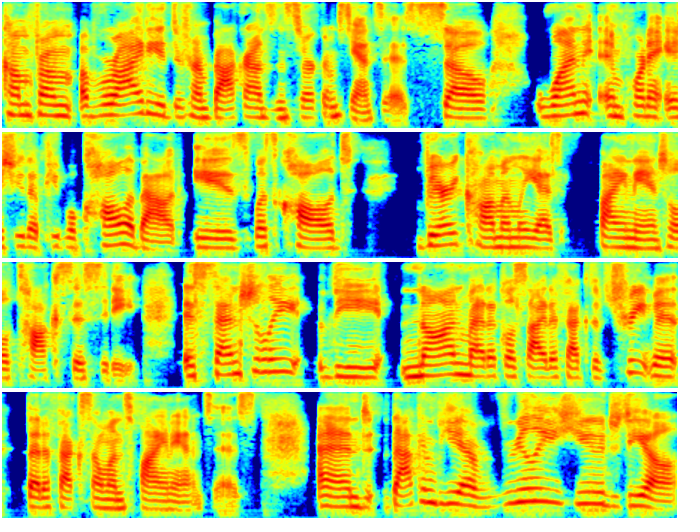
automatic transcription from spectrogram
come from a variety of different backgrounds and circumstances. So one important issue that people call about is what's called very commonly as financial toxicity, essentially the non medical side effect of treatment that affects someone's finances. And that can be a really huge deal.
